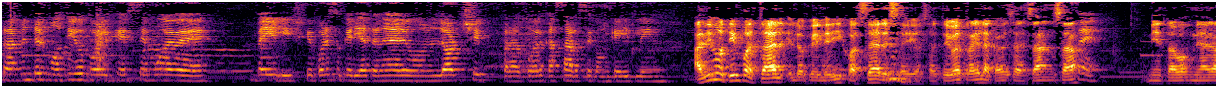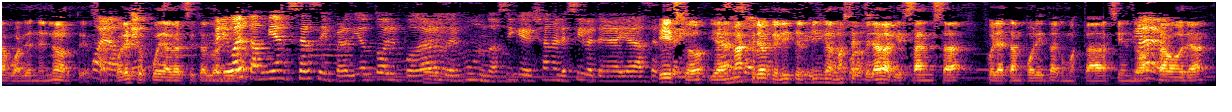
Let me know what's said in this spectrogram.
realmente el motivo por el que se mueve Baelish, que por eso quería tener un lordship para poder casarse con Caitlyn. Al mismo tiempo está lo que le dijo a Cersei, o sea, te voy a traer la cabeza de Sansa Sí. Mientras vos me hagas guardián del norte. O sea, Bueno, por eso eh, puede haberse tal Pero igual también Cersei perdió todo el poder del mundo, así que ya no le sirve tener ahí a Cersei. Eso, y además creo que Littlefinger no se esperaba que Sansa fuera tan polenta como está haciendo Claro. hasta ahora.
